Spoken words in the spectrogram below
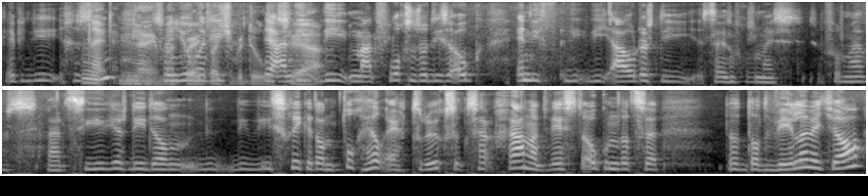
Heb je die gezien? Nee, nee Zo'n jongen die, je bedoelt. Ja, en die, die, maakt vlogs en zo. Die is ook. En die, die, die ouders, die zijn volgens mij, volgens mij waren het Syriërs, die dan die, die schrikken dan toch heel erg terug. Ze gaan naar het westen ook omdat ze dat, dat willen, weet je wel.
